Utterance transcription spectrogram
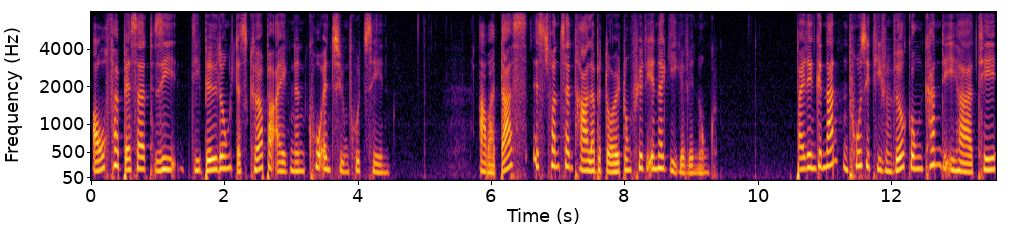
Auch verbessert sie die Bildung des körpereigenen Coenzym Q10 aber das ist von zentraler Bedeutung für die Energiegewinnung. Bei den genannten positiven Wirkungen kann die IHAT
